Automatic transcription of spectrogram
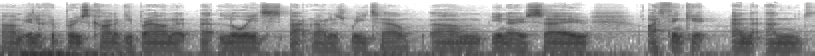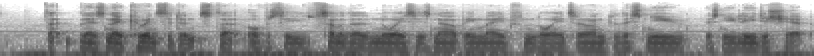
Um, you look at Bruce Carnegie Brown at, at Lloyd's, his background is retail. Um, you know, so I think it, and, and there's no coincidence that obviously some of the noises now being made from Lloyd's are under this new this new leadership.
